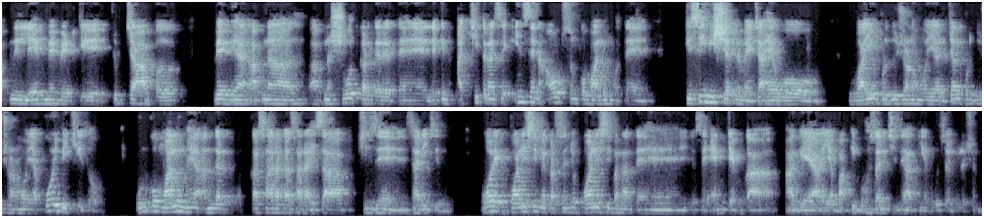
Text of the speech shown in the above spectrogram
अपनी लेब में बैठ के चुपचाप विज्ञान अपना अपना शोध करते रहते हैं, लेकिन अच्छी तरह से इन्स एंड आउट्स उनको मालूम होते हैं। किसी भी क्षेत्र में, चाहे वो वायु प्रदूषण हो या जल प्रदूषण हो या कोई भी चीज़ हो, उनको मालूम है अंदर का सारा का सारा हिसाब, चीज़ें, सारी चीज़ें। और एक पॉलिसी मेकर्स हैं जो पॉलिसी बनाते हैं, जैसे एनकेप का आ गया या बाकी बहुत सारी चीज़ें आती हैं रूल्स रेगुलेशन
